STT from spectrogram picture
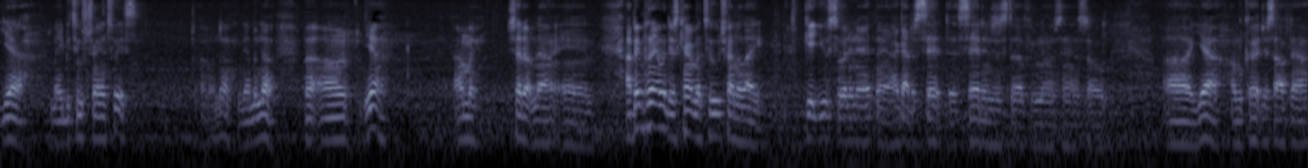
yeah, maybe two strand twist. I don't know. You never know. But, um, yeah, I'm going to shut up now. And I've been playing with this camera, too, trying to, like, get used to it and everything. I got to set the settings and stuff, you know what I'm saying? So, uh, yeah, I'm cut this off now.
